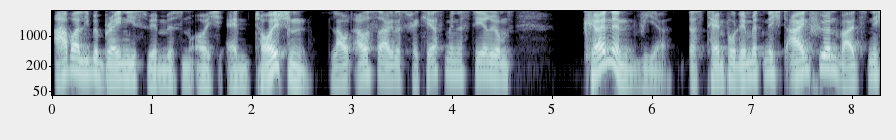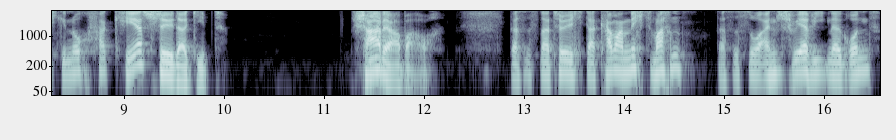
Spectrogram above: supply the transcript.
Aber, liebe Brainies, wir müssen euch enttäuschen. Laut Aussage des Verkehrsministeriums können wir das Tempolimit nicht einführen, weil es nicht genug Verkehrsschilder gibt. Schade aber auch. Das ist natürlich, da kann man nichts machen. Das ist so ein schwerwiegender Grund.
